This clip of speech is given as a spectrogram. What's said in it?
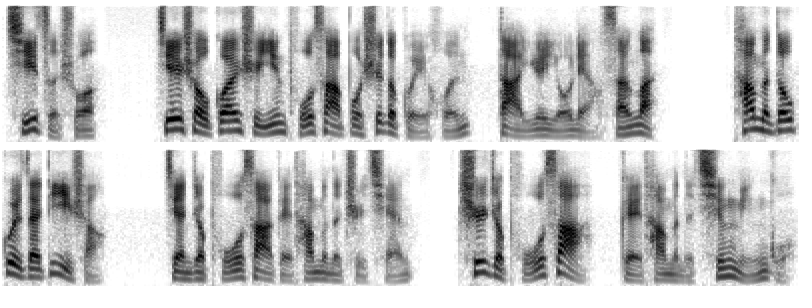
妻子说，接受观世音菩萨布施的鬼魂大约有两三万，他们都跪在地上，捡着菩萨给他们的纸钱，吃着菩萨给他们的清明果，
